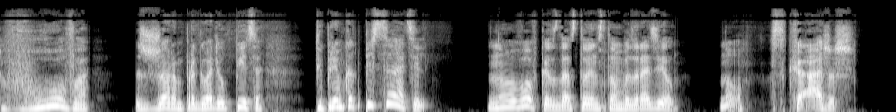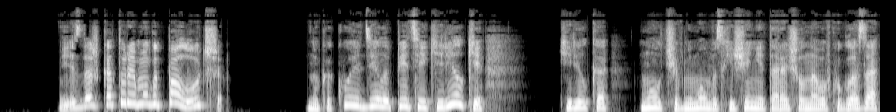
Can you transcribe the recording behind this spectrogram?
«Вова!» — с жаром проговорил Петя. «Ты прям как писатель!» Но Вовка с достоинством возразил. «Ну, скажешь. Есть даже которые могут получше». Но какое дело Пете и Кириллке? Кириллка молча в немом восхищении таращил на Вовку глаза.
